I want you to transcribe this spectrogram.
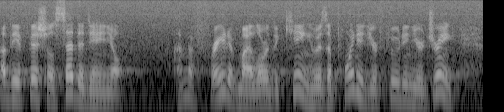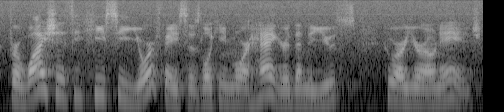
of the officials said to Daniel, I'm afraid of my lord the king, who has appointed your food and your drink. For why should he see your faces looking more haggard than the youths who are your own age?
